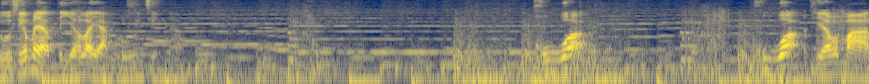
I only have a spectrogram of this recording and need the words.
ดูซิมันอยากตีเท่าไหร่อยากรู้จริงๆนะครับคัวคัวทีละประมาณ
